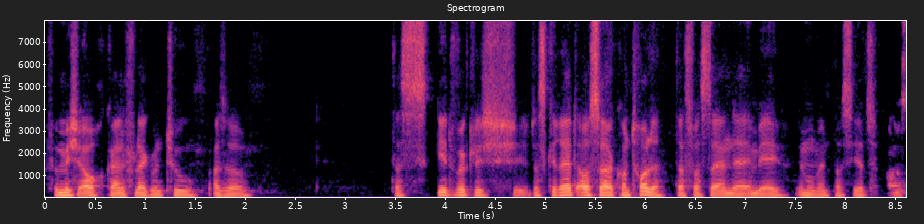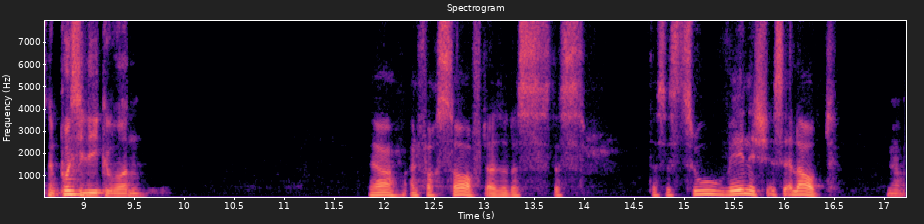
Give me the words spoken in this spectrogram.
Für mich auch keine Flagrant 2. Also das geht wirklich, das gerät außer Kontrolle, das, was da in der NBA im Moment passiert. Oh, ist eine Pussy League geworden. Ja, einfach soft. Also das, das, das ist zu wenig, ist erlaubt. Ja.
